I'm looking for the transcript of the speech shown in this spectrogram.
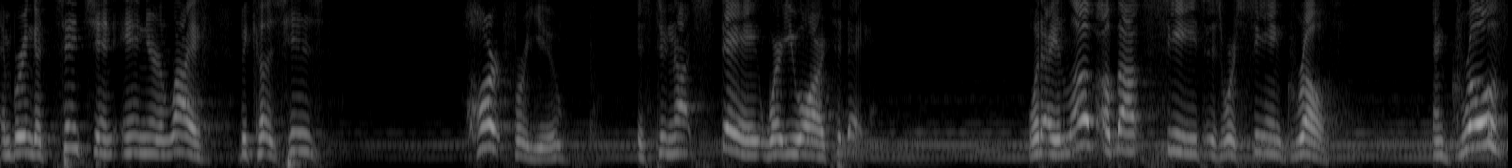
and bring attention in your life because his heart for you is to not stay where you are today. What I love about seeds is we're seeing growth. And growth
